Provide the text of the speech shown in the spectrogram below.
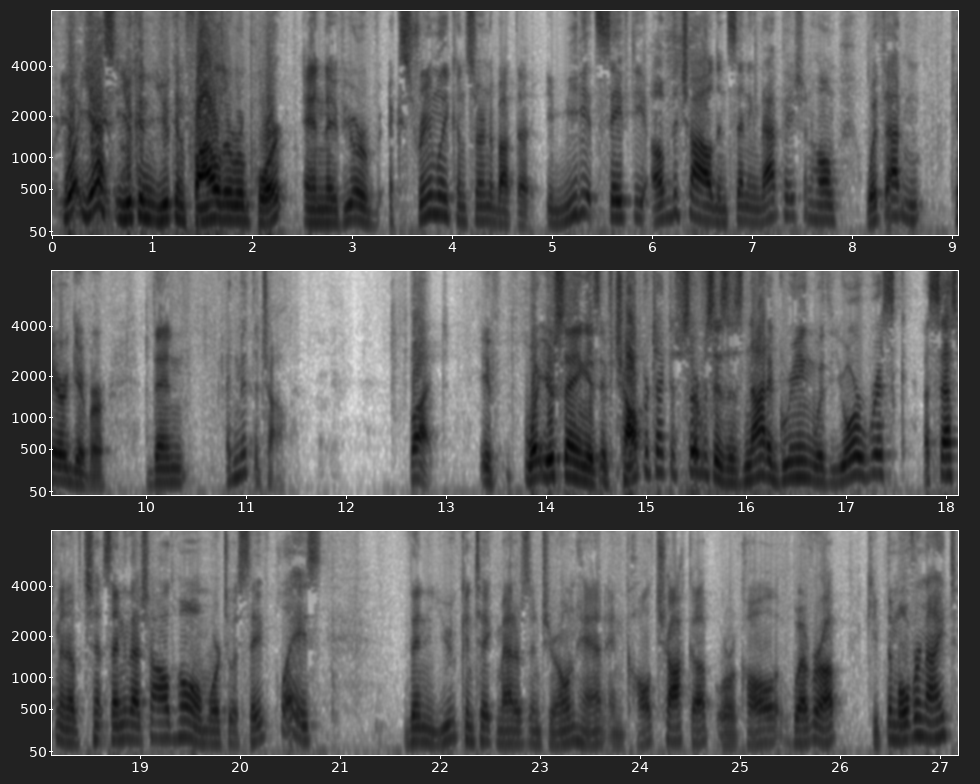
Or do you Well, yes, you can you can file a report, and if you're extremely concerned about the immediate safety of the child and sending that patient home with that m- caregiver, then admit the child. But if what you're saying is if Child Protective Services is not agreeing with your risk assessment of ch- sending that child home or to a safe place, then you can take matters into your own hand and call Chalk up or call whoever up, keep them overnight,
